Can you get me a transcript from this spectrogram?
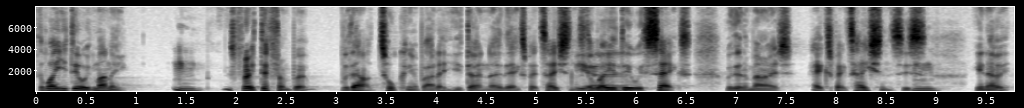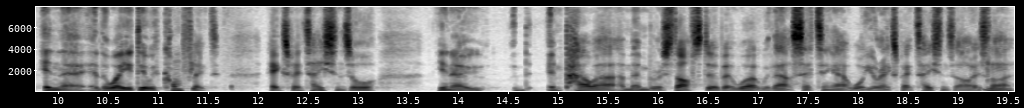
the way you deal with money Mm. it's very different. But without talking about it, you don't know the expectations. the way you deal with sex within a marriage, expectations is Mm. you know in there. The way you deal with conflict, expectations, or you know empower a member of staff to do a bit of work without setting out what your expectations are. It's Mm. like,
